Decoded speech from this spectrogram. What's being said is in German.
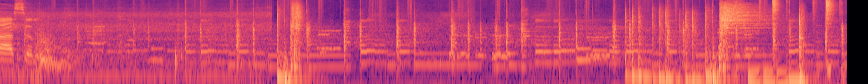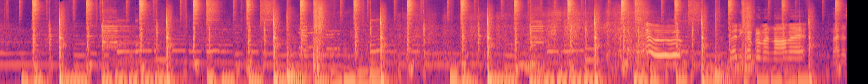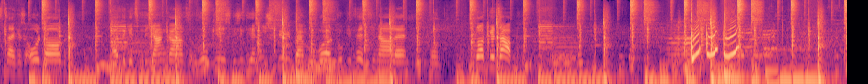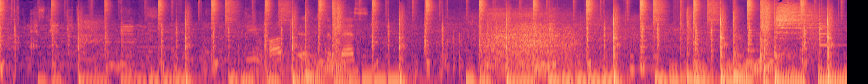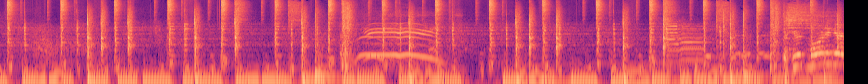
Castle. Ready Köpfer, mein Name, meines Zeichens Old Dog. Heute geht es um die Young Guns Rookies. Wir sind hier in Ischgl beim World Rookie Fest Finale und dort geht's ab. Team Austria is the best.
